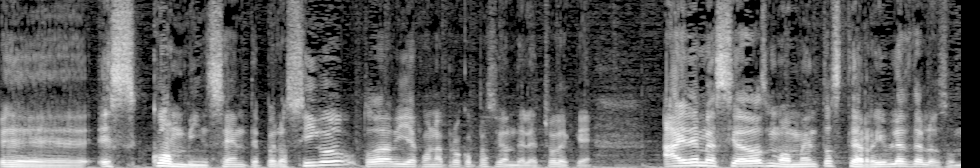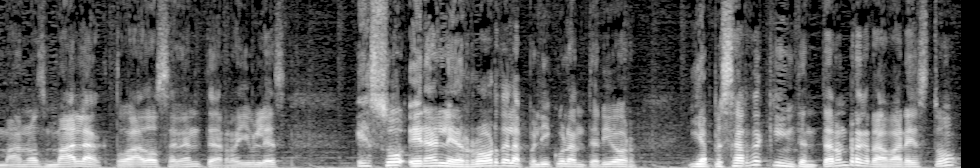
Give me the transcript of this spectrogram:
eh, es convincente. Pero sigo todavía con la preocupación del hecho de que hay demasiados momentos terribles de los humanos, mal actuados, se ven terribles. Eso era el error de la película anterior. Y a pesar de que intentaron regrabar esto,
